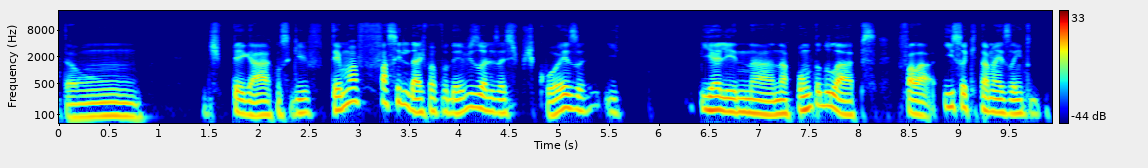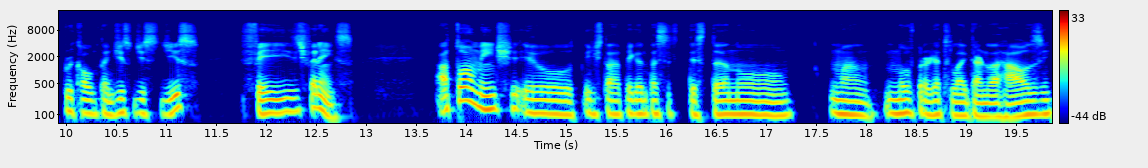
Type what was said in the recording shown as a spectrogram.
Então, a gente pegar, conseguir ter uma facilidade para poder visualizar esse tipo de coisa e ir ali na, na ponta do lápis, falar isso aqui tá mais lento por conta disso, disso, disso, fez diferença. Atualmente, eu, a gente tá pegando, tá testando uma, um novo projeto lá interno da House, que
